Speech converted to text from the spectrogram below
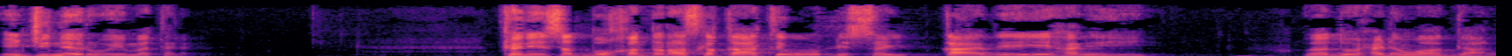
injineer weeye maalan kaniisad buu qandaraas ka qaatay wuu dhisay qaabeeyey habeeyey. Wadaaddu waxay dhan waa gaal.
